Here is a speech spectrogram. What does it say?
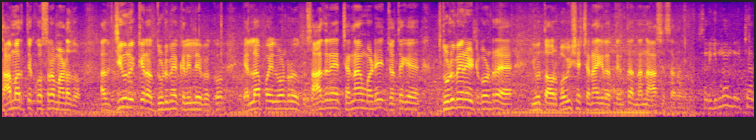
ಸಾಮರ್ಥ್ಯಕ್ಕೋಸ್ಕರ ಮಾಡೋದು. ಅದು ಜೀವನಕ್ಕೆ ನಾವು ದುಡಿಮೆ ಕಲೀಲೇಬೇಕು. ಎಲ್ಲ ಪೈಲ್ವಾನರು ಸಾಧನೆ ಚೆನ್ನಾಗಿ ಮಾಡಿ ಜೊತೆಗೆ ದುಡಿಮೆನೇ ಇಟ್ಕೊಂಡ್ರೆ ಇವತ್ತು ಅವ್ರ ಭವಿಷ್ಯ ಚೆನ್ನಾಗಿರುತ್ತೆ ಅಂತ ನನ್ನ ಆಸೆ ಸರ್ ಅವರು ಸರ್ ಇನ್ನೊಂದು ವಿಚಾರ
